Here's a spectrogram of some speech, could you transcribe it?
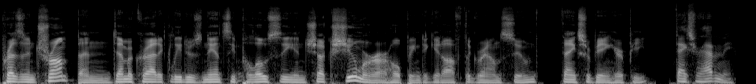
President Trump and Democratic leaders Nancy Pelosi and Chuck Schumer are hoping to get off the ground soon. Thanks for being here, Pete. Thanks for having me.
